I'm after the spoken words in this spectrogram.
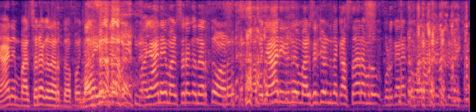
ഞാൻ മത്സരമൊക്കെ നിർത്തും. അപ്പൊ ഞാൻ ഞാൻ ഈ മത്സരമൊക്കെ നിർത്തുവാണ്. അപ്പൊ ഞാൻ ഇരുന്ന് മത്സരിച്ചുകൊണ്ടിരുന്ന കസാര നമ്മൾ കൊടുക്കാനായിട്ട് പോകണം അഞ്ച് ലക്ഷം രൂപയ്ക്ക്.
